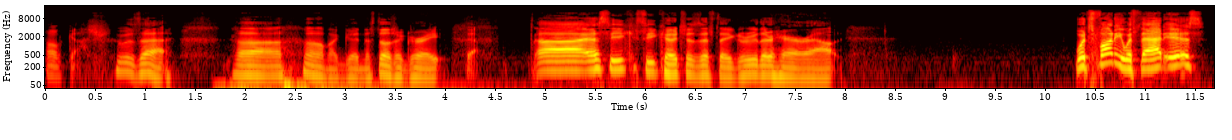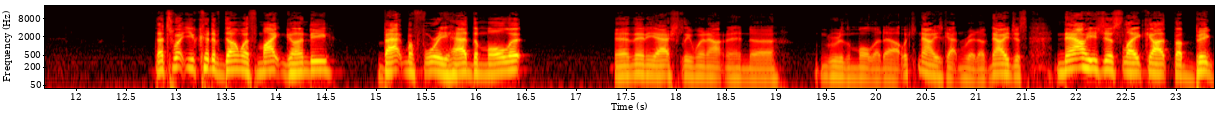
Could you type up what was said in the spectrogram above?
Oh gosh. Who is that? Uh, oh my goodness, those are great. Yeah. Uh, SEC coaches if they grew their hair out. What's funny with that is that's what you could have done with Mike Gundy back before he had the mullet, and then he actually went out and uh, grew the mullet out, which now he's gotten rid of. Now he just now he's just like got the big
